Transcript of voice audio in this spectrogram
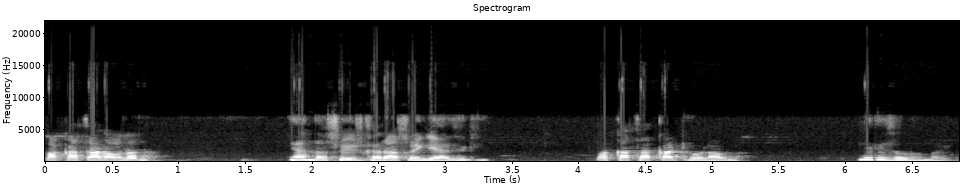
पक्का चढवला ना यंदा सोयीस्कर असं घ्यायचं की. पक्काचा काठीवर लावला. घरी सोडून बायको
